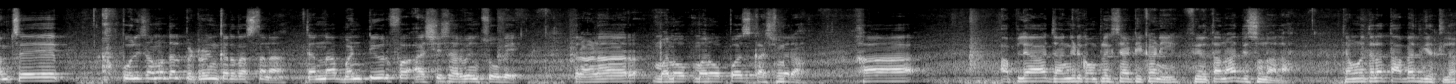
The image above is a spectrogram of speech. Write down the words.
आमचे पोलीस अंमलदार पेट्रोलिंग करत असताना त्यांना बंटी उर्फ आशिष अरविंद चोबे राहणार मनो मनोपस काश्मीरा हा आपल्या जांगीड कॉम्प्लेक्स या ठिकाणी फिरताना दिसून आला. त्यामुळे त्याला ताब्यात घेतलं.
